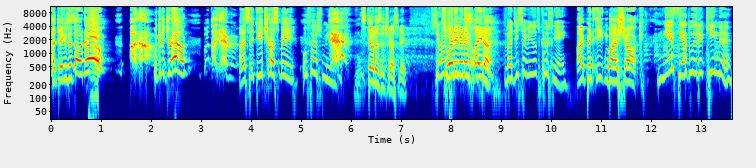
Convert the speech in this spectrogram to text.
and Jacob says, Oh no! Oh no! We're going to drown. And I say, Do you trust me? Ufasz mi. Still doesn't trust me. Wciąż 20 mi nie minutes ufa. later. 20 minut później. I've been eaten by a shark. Nie zjadły rekiny.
